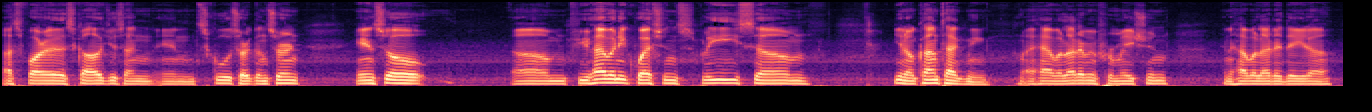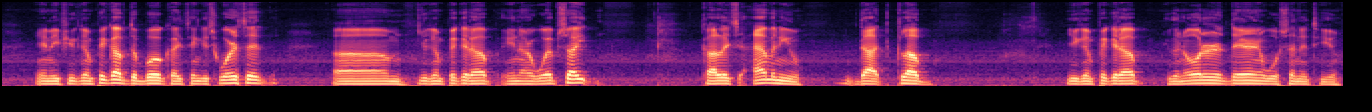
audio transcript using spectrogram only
As far as colleges and, and schools are concerned. And so Um, if you have any questions, please, um, you know, contact me. I have a lot of information and have a lot of data. And if you can pick up the book, I think it's worth it. Um, you can pick it up in our website, collegeavenue.club. You can pick it up, you can order it there, and we'll send it to you.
